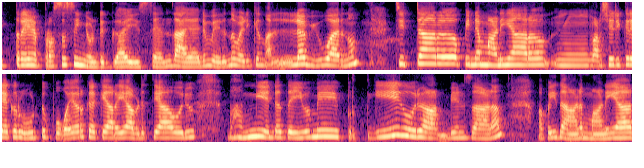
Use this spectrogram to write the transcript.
ഇത്രയും പ്രോസസ്സിങ് ഉണ്ട് ഗൈസ് എന്തായാലും വരുന്ന വഴിക്ക് നല്ല വ്യൂ ആയിരുന്നു. ചിറ്റാറ് പിന്നെ മണിയാറ് വർഷരിക്കരയൊക്കെ റൂട്ട് പോയവർക്കൊക്കെ അറിയാം. അവിടുത്തെ ആ ഒരു ഭംഗി എന്റെ ദൈവമേ പ്രത്യേക ഒരു ആംബിയൻസ് ആണ്. അപ്പോൾ ഇതാണ് മണിയാർ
